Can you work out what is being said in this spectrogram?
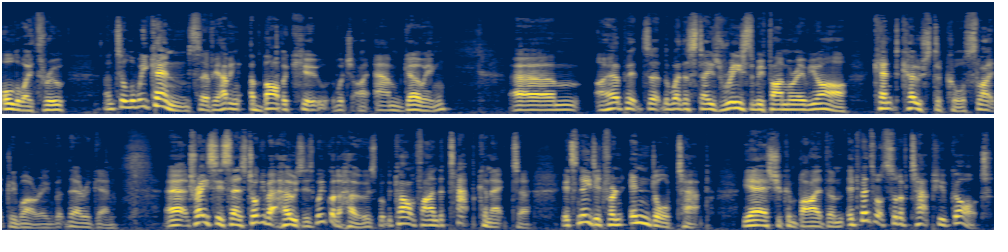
all the way through until the weekend. So if you're having a barbecue, which I am going, um, I hope it, uh, the weather stays reasonably fine wherever you are. Kent Coast, of course, slightly worrying, but there again. Uh, Tracy says, talking about hoses, we've got a hose, but we can't find the tap connector. It's needed for an indoor tap. Yes, you can buy them. It depends what sort of tap you've got.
